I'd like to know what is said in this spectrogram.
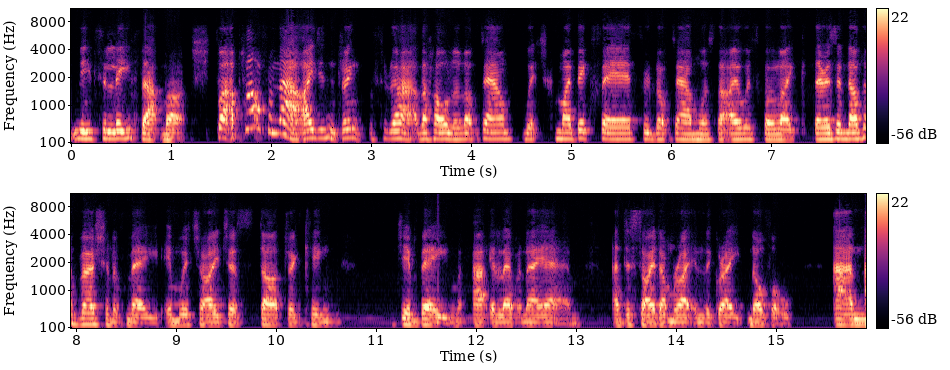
need to leave that much. But apart from that, I didn't drink throughout the whole of lockdown, which my big fear through lockdown was that I always feel like there is another version of me in which I just start drinking Jim Beam at 11 a.m. and decide I'm writing the great novel. And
